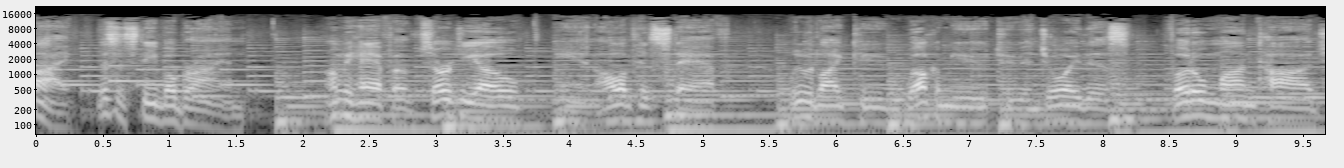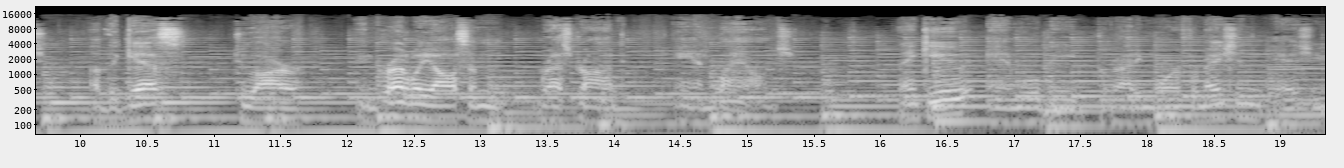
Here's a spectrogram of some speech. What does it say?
Hi, this is Steve O'Bryan. On behalf of Sergio and all of his staff, we would like to welcome you to enjoy this photo montage of the guests to our incredibly awesome restaurant and lounge. Thank you, and we'll be providing more information as you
